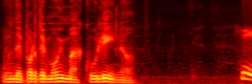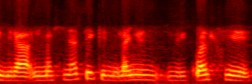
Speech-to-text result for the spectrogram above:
un deporte muy masculino. Sí, mira, imagínate que en el año en, en el cual se,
